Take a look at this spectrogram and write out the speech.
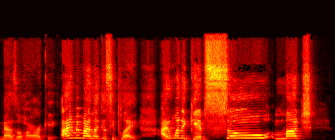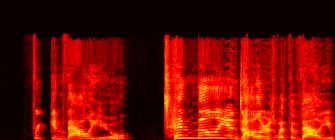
Maslow hierarchy. I'm in my legacy play. I want to give so much freaking value. $10 million worth of value,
